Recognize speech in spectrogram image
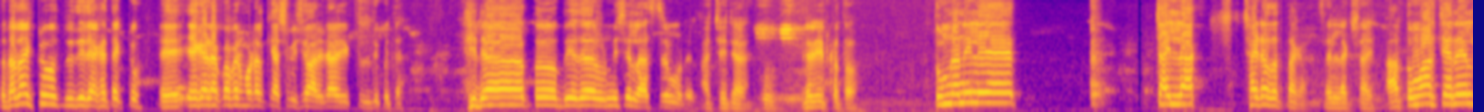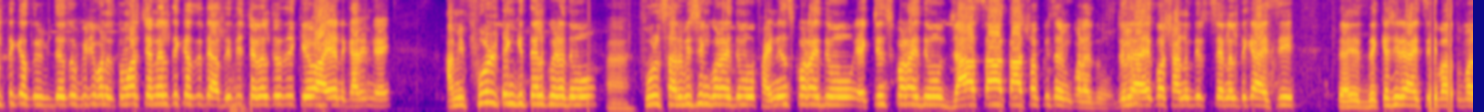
তো দাদা একটু যদি দেখাতে একটু এ- এই গাড়িটা কবের মডেল কি আসে বিষয় আর এটা একটু যদি কইতে? এটা তো দুই হাজার উনিশের লাস্টের মডেল আচ্ছা এটা এটা রেট কত? তোমরা নিলে চার লাখ ষাট হাজার টাকা। চার লাখ ষাট। আর তোমার চ্যানেল থেকে যেহেতু ভিডিও বানাই তোমার চ্যানেল থেকে যদি দিদি চ্যানেল যদি কেউ আয়েন গাড়ি নেয় আমি ফুল ট্যাঙ্কি তেল করে দেবো ফুল সার্ভিসিং করাই দেবো ফাইন্যান্স করাই দেবো এক্সচেঞ্জ করাই দেবো যা চা তা সবকিছু আমি করাই দেবো যদি আয়কো সানুদির চ্যানেল থেকে আইছি তাই দেখে আইছি বা তোমার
